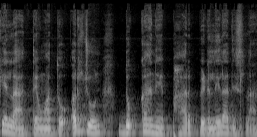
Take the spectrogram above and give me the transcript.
केला तेव्हा तो अर्जुन दुःखाने फार पिडलेला दिसला.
